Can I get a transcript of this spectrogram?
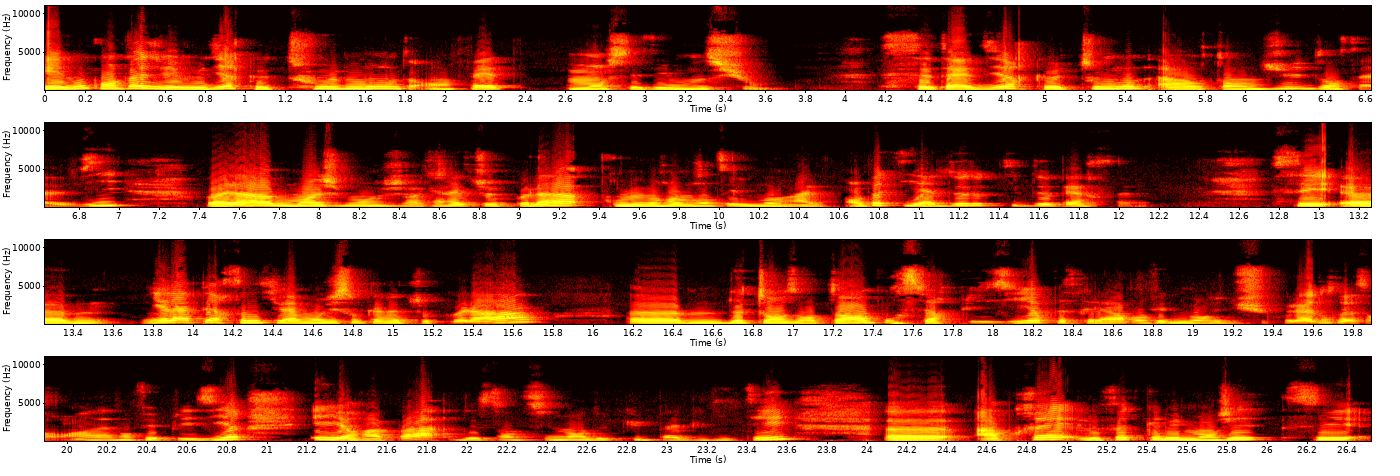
Et donc en fait, je vais vous dire que tout le monde en fait mange ses émotions. C'est-à-dire que tout le monde a entendu dans sa vie, voilà, moi je mange un carré de chocolat pour me remonter le moral. En fait, il y a deux types de personnes. C'est, euh, il y a la personne qui va manger son carré de chocolat euh, de temps en temps pour se faire plaisir, parce qu'elle a envie de manger du chocolat, donc elle s'en fait plaisir, et il n'y aura pas de sentiment de culpabilité euh, après le fait qu'elle ait mangé c'est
